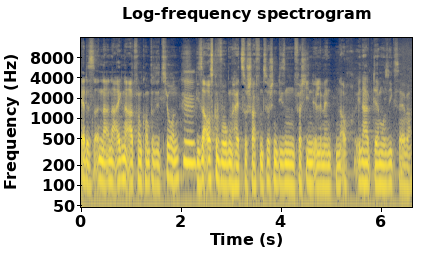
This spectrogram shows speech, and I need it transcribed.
ja, das ist eine, eine eigene Art von Komposition, hm. diese Ausgewogenheit zu schaffen zwischen diesen verschiedenen Elementen, auch innerhalb der Musik selber.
